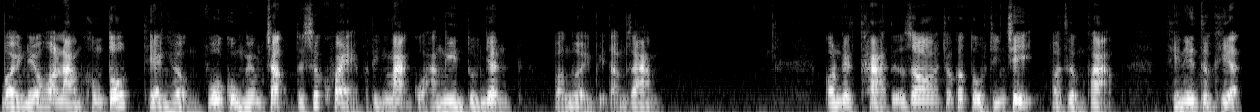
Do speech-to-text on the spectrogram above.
Bởi nếu họ làm không tốt thì ảnh hưởng vô cùng nghiêm trọng tới sức khỏe và tính mạng của hàng nghìn tù nhân và người bị tạm giam. Còn việc thả tự do cho các tù chính trị và thường phạm thì nên thực hiện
